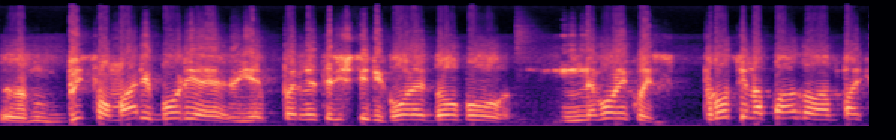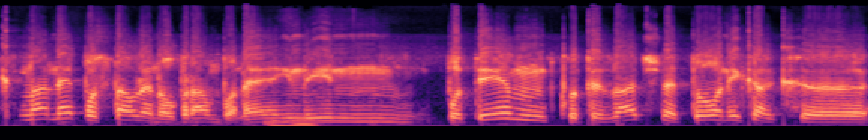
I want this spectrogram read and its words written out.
v bistvu Maribor je, je prve 3-4 gole dobo, ne bom rekel iz proti napadu, ampak na nepostavljeno obrambo. Ne? In, in potem, ko te začne to nekako. Eh,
